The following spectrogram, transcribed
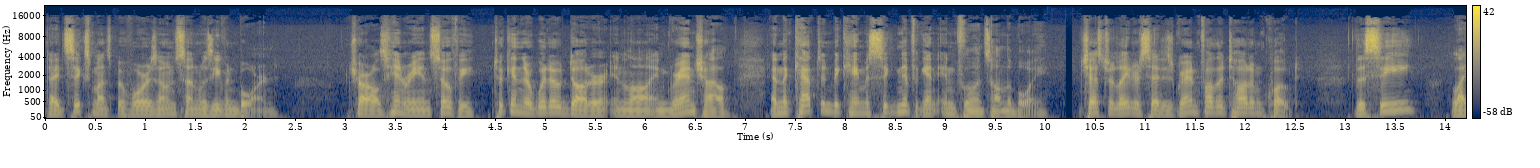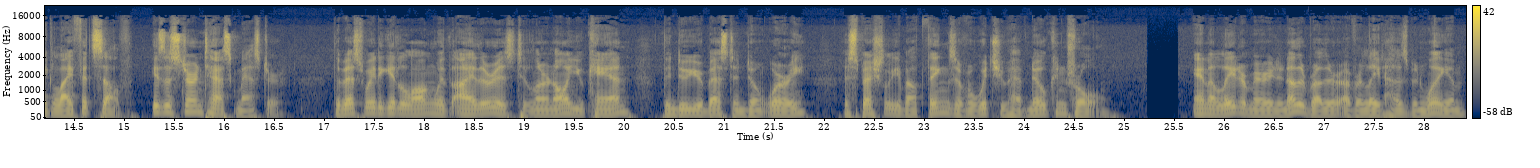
died six months before his own son was even born. Charles Henry and Sophie took in their widowed daughter in law and grandchild, and the captain became a significant influence on the boy. Chester later said his grandfather taught him, quote, The sea, like life itself, is a stern taskmaster. The best way to get along with either is to learn all you can, then do your best and don't worry, especially about things over which you have no control. Anna later married another brother of her late husband William,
